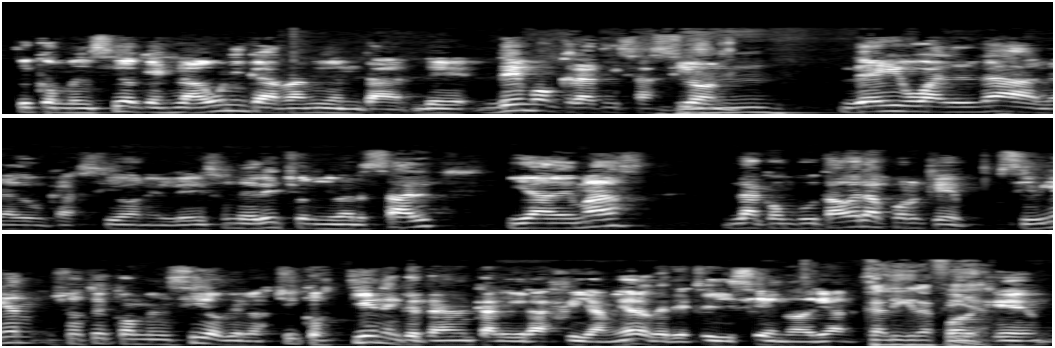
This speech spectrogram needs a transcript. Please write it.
estoy convencido que es la única herramienta de democratización, de igualdad la educación, es un derecho universal y además la computadora porque si bien yo estoy convencido que los chicos tienen que tener caligrafía, mira lo que te estoy diciendo, Adrián. Caligrafía. Porque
